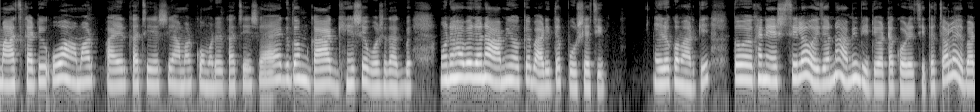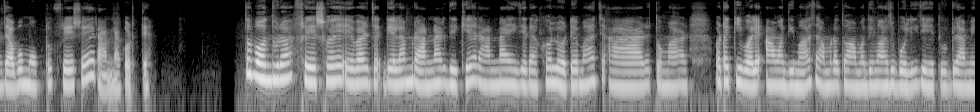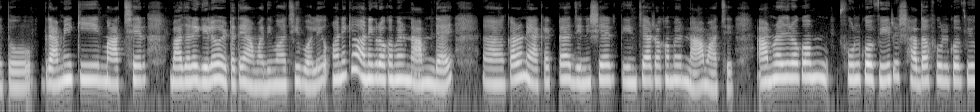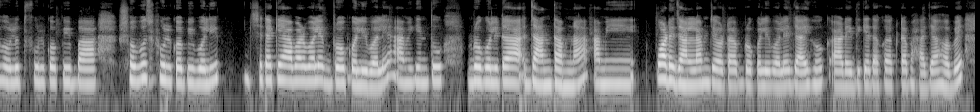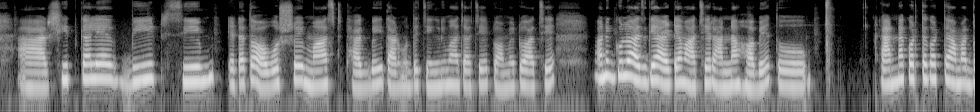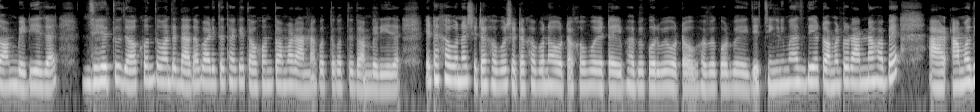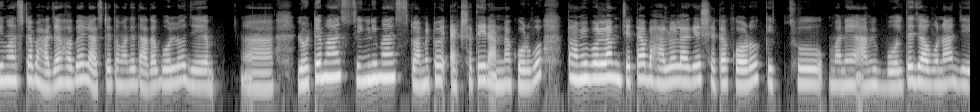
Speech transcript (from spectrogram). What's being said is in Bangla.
মাছ কাটি। ও আমার পায়ের কাছে এসে, আমার কোমরের কাছে এসে একদম গা ঘেঁষে বসে থাকবে। মনে হবে যেন আমি ওকে বাড়িতে পুষেছি। এরকম আর কি। তো এখানে এসছিল, ওই জন্য আমি ভিডিওটা করেছি। তো চলো এবার যাব মুখ টুক ফ্রেশ হয়ে রান্না করতে। তো বন্ধুরা ফ্রেশ হয়ে এবার গেলাম রান্নার দিকে। রান্নায় যে দেখো, লোটে মাছ আর তোমার ওটা কি বলে, আমাদি মাছ। আমরা তো আমাদি মাছ বলি, যেহেতু গ্রামে তো, গ্রামে কি মাছের বাজারে গেলেও এটাতে আমাদি মাছই বলে। অনেকে অনেক রকমের নাম দেয় কারণ এক একটা জিনিসের তিন চার রকমের নাম আছে। আমরা যেরকম ফুলকপির সাদা ফুলকপি, হলুদ ফুলকপি বা সবুজ ফুলকপি বলি সেটাকে আবার বলে ব্রোকলি বলে। আমি কিন্তু ব্রোকলিটা জানতাম না। আমি পরে জানলাম যে ওটা ব্রোকলি বলে। যাই হোক, আর এদিকে দেখো একটা ভাজা হবে। আর শীতকালে বিট, সিম, এটা তো অবশ্যই মাস্ট থাকবেই। তার মধ্যে চিংড়ি মাছ আছে, টমেটো আছে। অনেকগুলো আজকে আইটেম আছে, রান্না হবে। তো রান্না করতে করতে আমার দম বেরিয়ে যায়। যেহেতু যখন তোমাদের দাদা বাড়িতে থাকে তখন তো আমার রান্না করতে করতে দম বেরিয়ে যায়। এটা খাব না, সেটা খাব সেটা খাব না, ওটা খাব, এটা এভাবে করবে, ওটা ওভাবে করবে। এই যে চিংড়ি মাছ দিয়ে টমেটো রান্না হবে আর আমাদি মাছটা ভাজা হবে। লাস্টে তোমাদের দাদা বলল যে লোটে মাছ, চিংড়ি মাছ, টমেটো একসাথেই রান্না করব। তো আমি বললাম, যেটা ভালো লাগে সেটা করো। কিচ্ছু মানে আমি বলতে যাব না যে,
